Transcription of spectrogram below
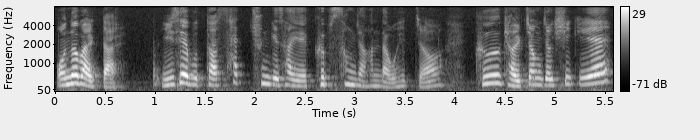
어느 발달? 2세부터 사춘기 사이에 급성장한다고 했죠. 그 결정적 시기에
